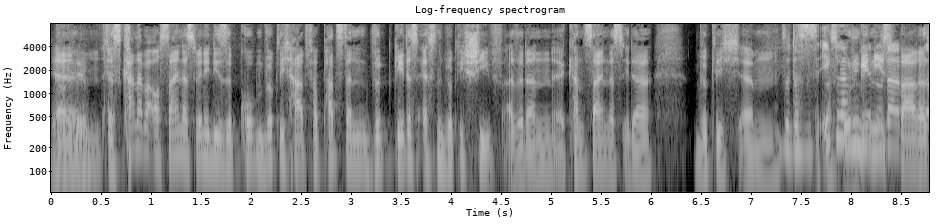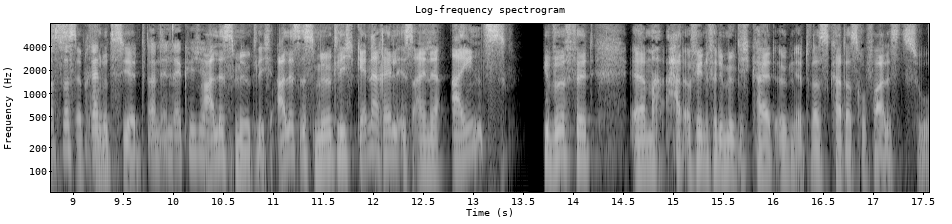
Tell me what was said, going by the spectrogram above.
ähm, es kann aber auch sein, dass wenn ihr diese Proben wirklich hart verpatzt, dann wird, geht das Essen wirklich schief. Also dann äh, kann es sein, dass ihr da wirklich ähm, Also, dass es etwas Ungenießbares dass was äh, produziert. dann in der Küche? Alles möglich. Alles ist möglich. Generell ist eine Eins gewürfelt, ähm, hat auf jeden Fall die Möglichkeit, irgendetwas Katastrophales zu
